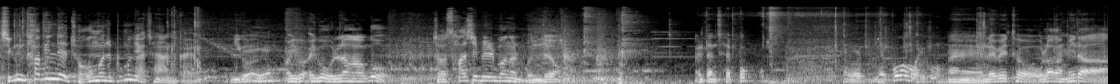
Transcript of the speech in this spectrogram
지금 탑인데 저거 먼저 뽑는 게 낫지 않을까요? 이거 예, 예. 어, 이거 이거 올라가고 저 41번을 먼저 일단 잘 뽑고 얘, 얘 뽑아버리고. 네, 엘리베이터 올라갑니다.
